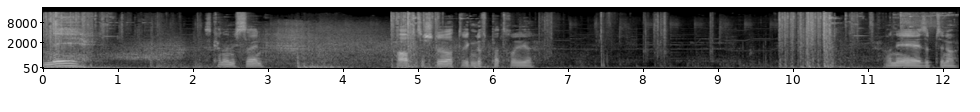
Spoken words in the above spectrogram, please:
Nee. Kann doch nicht sein. Harp zerstört wegen Luftpatrouille. Oh nee, 17er.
